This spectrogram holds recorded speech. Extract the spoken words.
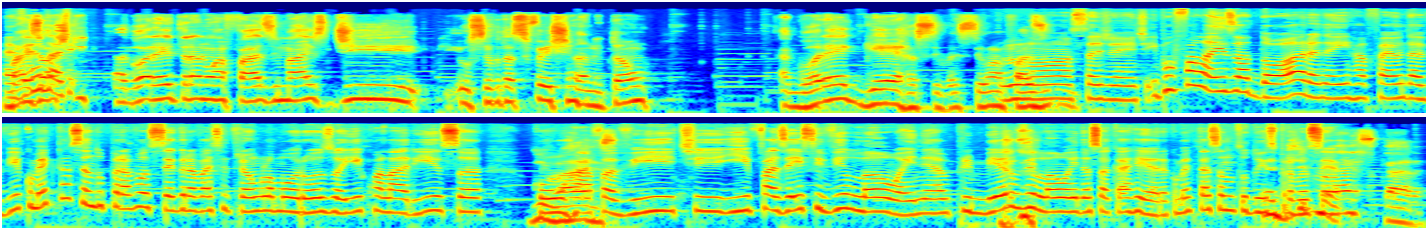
É Mas verdade. eu acho que agora entra numa fase mais de. O circo tá se fechando, então Agora é guerra, se vai ser uma fase. Nossa, gente. E por falar em Isadora, né, em Rafael e Davi, como é que tá sendo para você gravar esse triângulo amoroso aí com a Larissa, com Demais. o Rafa Witt e fazer esse vilão aí, né? O primeiro vilão aí da sua carreira. Como é que tá sendo tudo isso é para você? Demais, cara.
